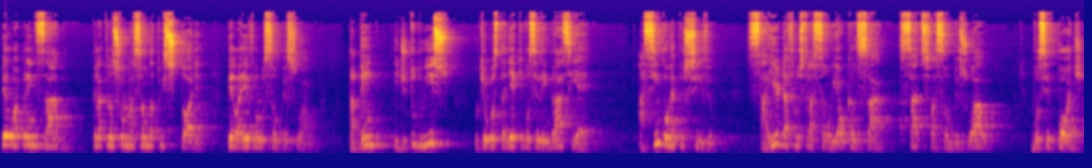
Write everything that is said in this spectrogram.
pelo aprendizado, pela transformação da tua história, pela evolução pessoal. Tá bem? E de tudo isso, o que eu gostaria que você lembrasse é: assim como é possível sair da frustração e alcançar satisfação pessoal, você pode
